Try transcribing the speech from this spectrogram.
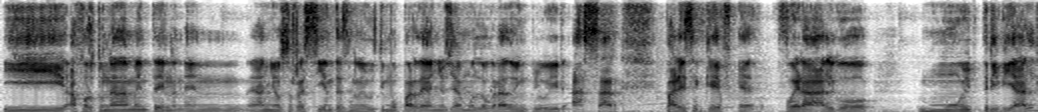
y afortunadamente en, años recientes, en el último par de años, ya hemos logrado incluir azar. Parece que eh, fuera algo muy trivial,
